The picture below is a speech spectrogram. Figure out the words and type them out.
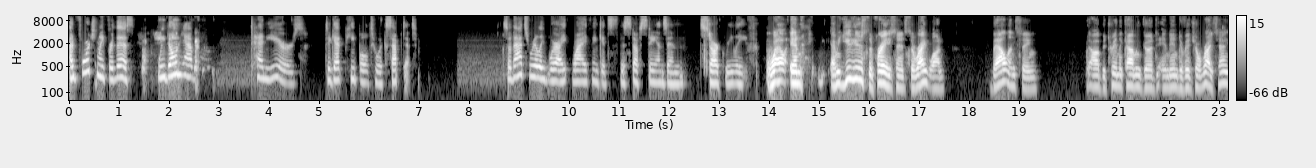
Unfortunately, for this, we don't have 10 years to get people to accept it. So that's really where I why I think it's this stuff stands in stark relief. Well, and I mean you use the phrase and it's the right one, balancing uh, between the common good and individual rights. I,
